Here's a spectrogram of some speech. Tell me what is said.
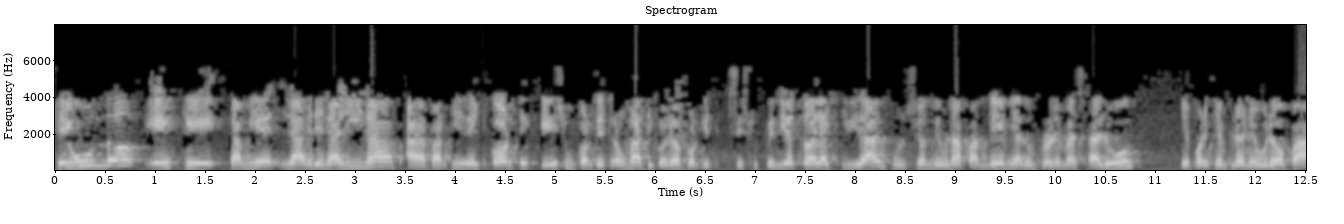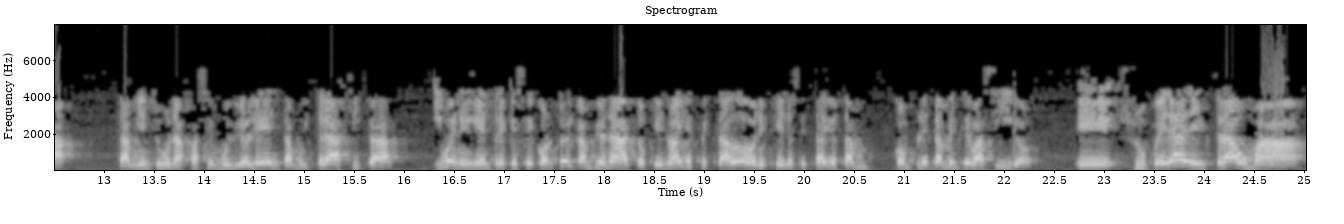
Segundo es que también la adrenalina a partir del corte, que es un corte traumático, ¿no? Porque se suspendió toda la actividad en función de una pandemia, de un problema de salud, que por ejemplo en Europa también tuvo una fase muy violenta, muy trágica, y bueno, y entre que se cortó el campeonato, que no hay espectadores, que los estadios están completamente vacíos, eh, superar el trauma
